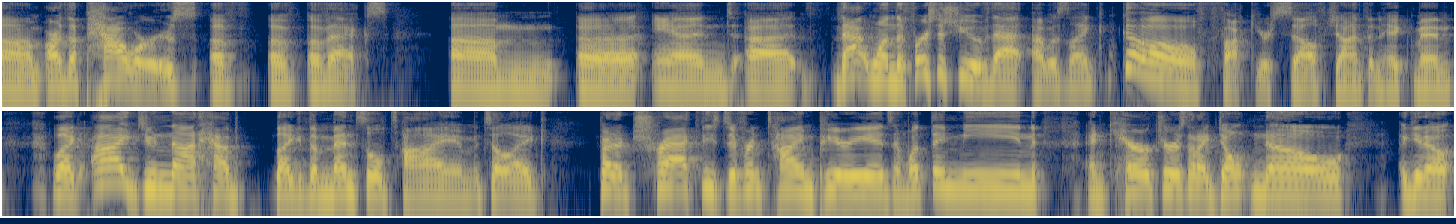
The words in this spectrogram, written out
um are the powers of of of X. Um uh and uh that one, the first issue of that, I was like, go fuck yourself, Jonathan Hickman. Like, I do not have like the mental time to like try to track these different time periods and what they mean and characters that I don't know you know,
